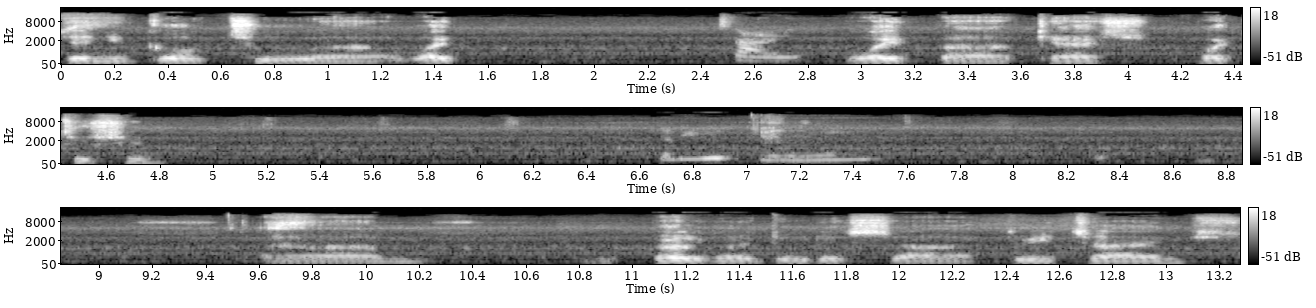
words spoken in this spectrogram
then you go to uh, wipe Sorry. wipe uh, cache partition. What are you doing? Um, I'm probably going to do this uh, three times.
